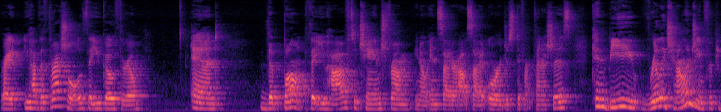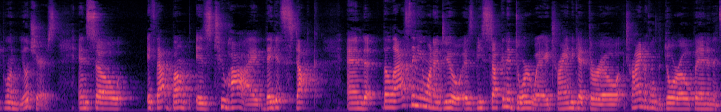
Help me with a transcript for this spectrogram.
right? You have the thresholds that you go through, and the bump that you have to change from you know inside or outside or just different finishes can be really challenging for people in wheelchairs and so if that bump is too high they get stuck and the last thing you want to do is be stuck in a doorway trying to get through trying to hold the door open and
